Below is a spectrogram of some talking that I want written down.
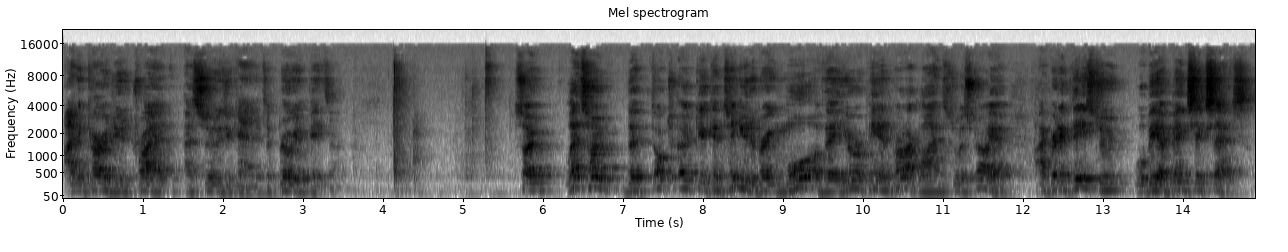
I'd encourage you to try it as soon as you can. It's a brilliant pizza. So let's hope that Dr. Oetker continue to bring more of their European product lines to Australia. I predict these two will be a big success.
